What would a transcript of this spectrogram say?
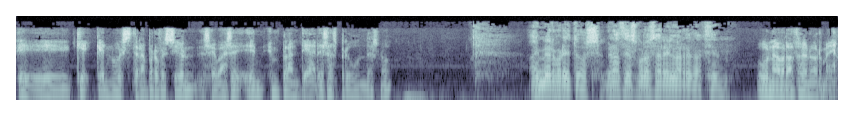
eh, que, nuestra profesión se base en, plantear esas preguntas, ¿no? Aymer Bretos, gracias por estar en la redacción. Un abrazo enorme.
